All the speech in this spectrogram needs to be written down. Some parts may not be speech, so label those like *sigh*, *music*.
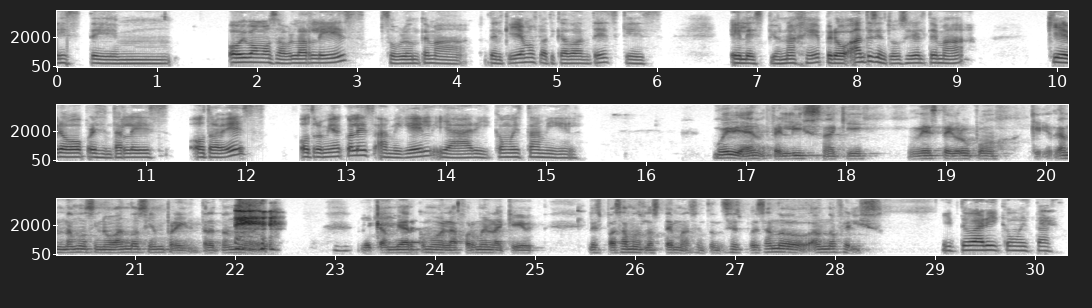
Este, mm, hoy vamos a hablarles sobre un tema del que ya hemos platicado antes, que es el espionaje, pero antes de introducir el tema, quiero presentarles otra vez, otro miércoles, a Miguel y a Ari. ¿Cómo está Miguel? Muy bien, feliz aquí en este grupo que andamos innovando siempre, tratando de, *laughs* de cambiar como la forma en la que les pasamos los temas. Entonces, pues ando, ando feliz. ¿Y tú, Ari, cómo estás?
